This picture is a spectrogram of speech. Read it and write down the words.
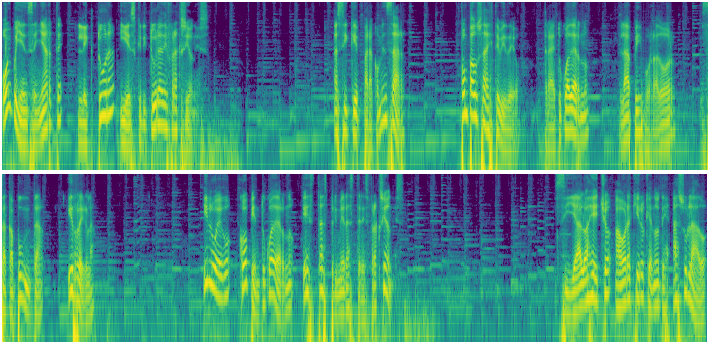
Hoy voy a enseñarte lectura y escritura de fracciones. Así que para comenzar, pon pausa a este video, trae tu cuaderno, lápiz, borrador, sacapunta y regla. Y luego copia en tu cuaderno estas primeras tres fracciones. Si ya lo has hecho, ahora quiero que anotes a su lado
